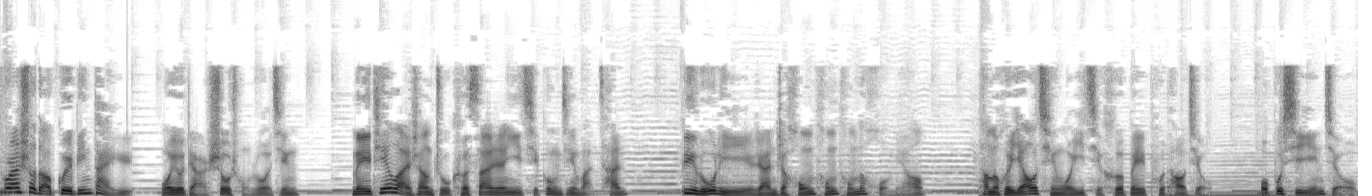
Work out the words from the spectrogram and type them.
突然受到贵宾待遇，我有点受宠若惊。每天晚上，主客三人一起共进晚餐，壁炉里燃着红彤彤的火苗。他们会邀请我一起喝杯葡萄酒，我不喜饮酒，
